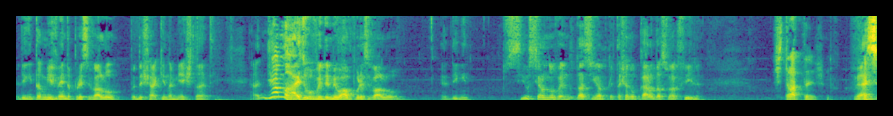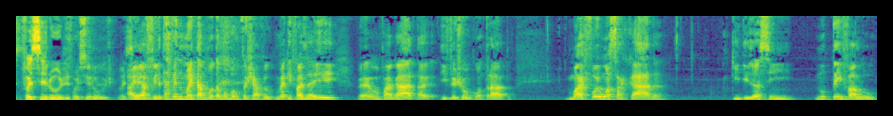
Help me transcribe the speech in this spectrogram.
Eu digo, então me venda por esse valor, para eu deixar aqui na minha estante. Ela, Jamais eu vou vender meu álbum por esse valor. Eu digo, se o senhor não vende da senhora, porque está achando caro da sua filha? Estratégico. Né? Foi, foi cirúrgico. Foi cirúrgico. Foi aí cirúrgico. a filha, tá vendo, mãe? Tá bom, tá bom, vamos fechar. Como é que faz aí? É, vamos pagar. Tá? E fechou o contrato. Mas foi uma sacada que diz assim: não tem valor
